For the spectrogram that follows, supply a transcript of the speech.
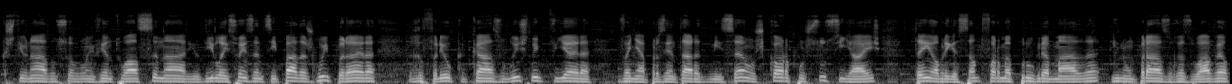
Questionado sobre um eventual cenário de eleições antecipadas, Rui Pereira referiu que caso Luís Felipe Vieira venha apresentar a demissão, os corpos sociais têm a obrigação de forma programada e num prazo razoável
